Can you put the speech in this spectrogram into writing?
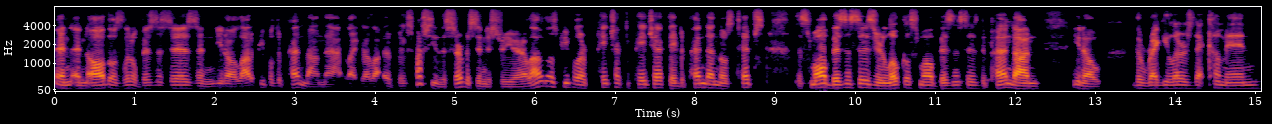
And and all those little businesses and you know a lot of people depend on that. Like a lot, especially the service industry. And a lot of those people are paycheck to paycheck. They depend on those tips. The small businesses, your local small businesses, depend on you know the regulars that come in.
